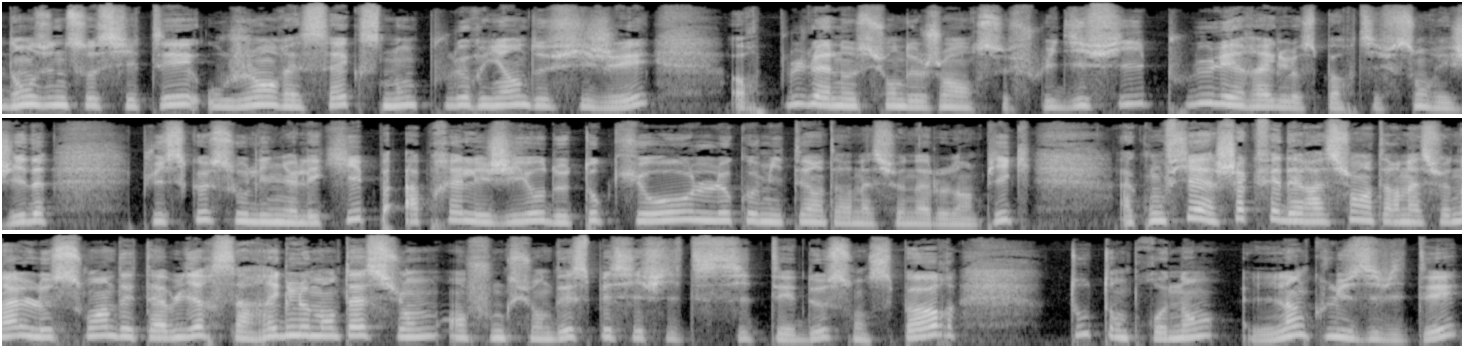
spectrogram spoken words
dans une société où genre et sexe n'ont plus rien de figé. Or, plus la notion de genre se fluidifie, plus les règles sportives sont rigides, puisque, souligne l'équipe, après les JO de Tokyo, le comité international olympique a confié à chaque fédération internationale le soin d'établir sa réglementation en fonction des spécificités de son sport tout en prônant l'inclusivité.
